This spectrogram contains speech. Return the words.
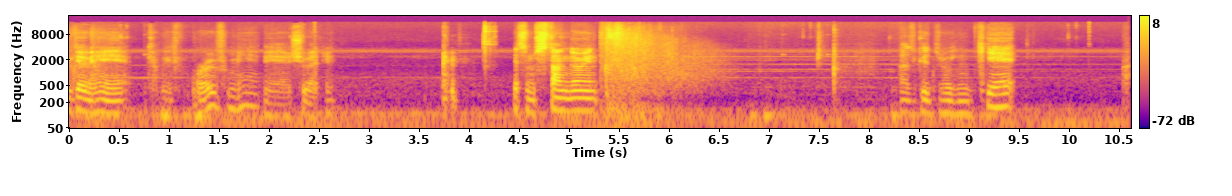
We go here? Can we throw from here? Yeah, actually. Get some stun going. As good as we can get. I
